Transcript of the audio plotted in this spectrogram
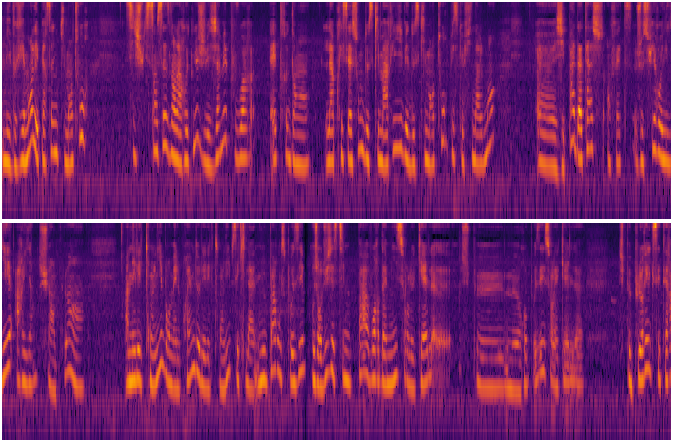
mais vraiment les personnes qui m'entourent. Si je suis sans cesse dans la retenue, je vais jamais pouvoir être dans l'appréciation de ce qui m'arrive et de ce qui m'entoure, puisque finalement, euh, j'ai pas d'attache en fait. Je suis reliée à rien. Je suis un peu un, un électron libre, mais le problème de l'électron libre, c'est qu'il a nulle part où se poser. Aujourd'hui, j'estime pas avoir d'amis sur lesquels euh, je peux me reposer, sur lesquels euh, je peux pleurer, etc.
